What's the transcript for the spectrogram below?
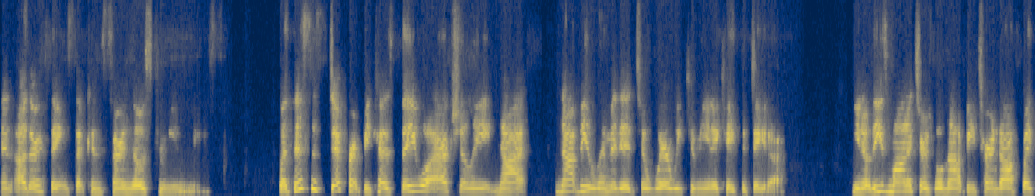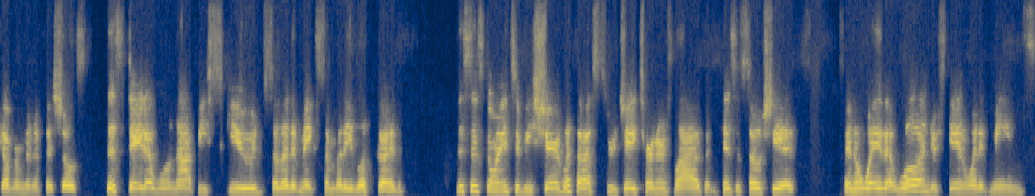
and other things that concern those communities. But this is different because they will actually not, not be limited to where we communicate the data. You know, these monitors will not be turned off by government officials. This data will not be skewed so that it makes somebody look good. This is going to be shared with us through Jay Turner's lab and his associates in a way that we'll understand what it means.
